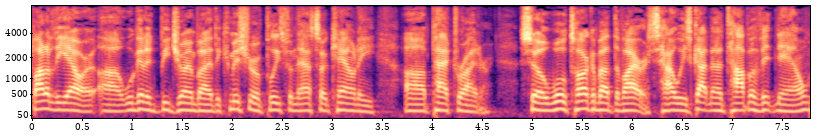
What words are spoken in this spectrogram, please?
Bottom of the hour, uh, we're going to be joined by the Commissioner of Police from Nassau County, uh, Pat Ryder. So we'll talk about the virus, how he's gotten on top of it now,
